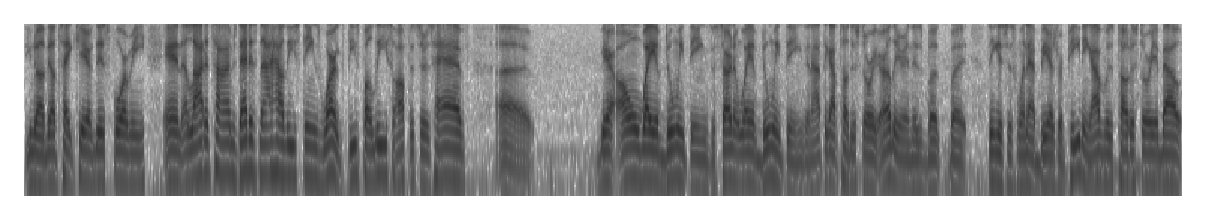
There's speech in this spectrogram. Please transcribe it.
you know they'll take care of this for me. And a lot of times that is not how these things work these police officers have uh, their own way of doing things a certain way of doing things. And i think i've told this story earlier in this book but i think it's just one that bears repeating. I was told a story about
